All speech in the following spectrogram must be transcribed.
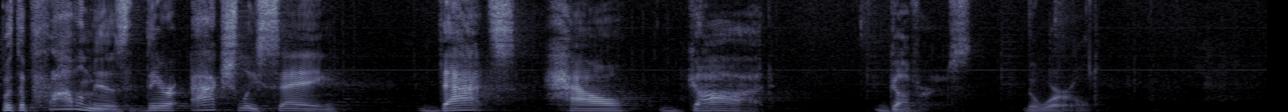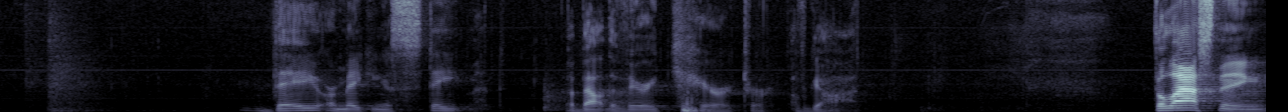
But the problem is, they're actually saying that's how God governs the world. They are making a statement about the very character of God. The last thing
